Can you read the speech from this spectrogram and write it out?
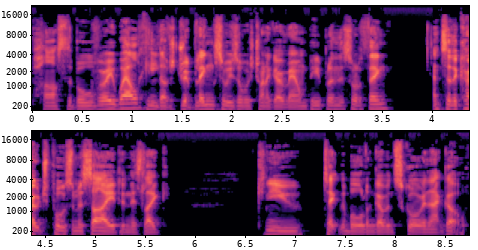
pass the ball very well. He loves dribbling, so he's always trying to go around people and this sort of thing. And so the coach pulls him aside and is like, "Can you take the ball and go and score in that goal?"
